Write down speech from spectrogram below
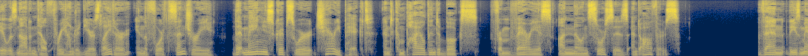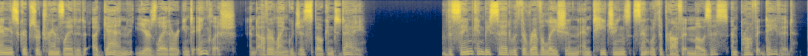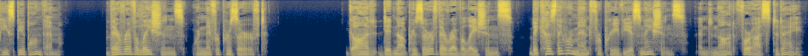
It was not until 300 years later, in the 4th century, that manuscripts were cherry picked and compiled into books from various unknown sources and authors. Then these manuscripts were translated again years later into English and other languages spoken today. The same can be said with the revelation and teachings sent with the prophet Moses and prophet David, peace be upon them. Their revelations were never preserved. God did not preserve their revelations because they were meant for previous nations and not for us today.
